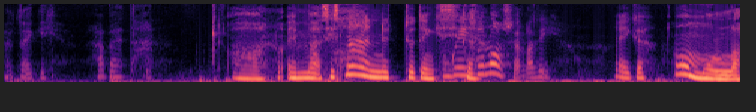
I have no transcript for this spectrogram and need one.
jotenkin hävetään. Aa, no en mä, siis mä en nyt jotenkin sitä... ei se ole sellaisia? Eikö? On mulla.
